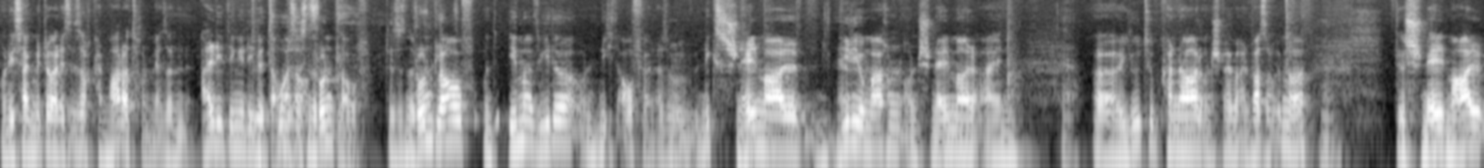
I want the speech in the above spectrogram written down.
Und ich sage mittlerweile, es ist auch kein Marathon mehr, sondern all die Dinge, die wir tun, das ist ein Rundlauf. Das ist ein Rundlauf und immer wieder und nicht aufhören. Also nichts schnell mal ein Video ja. machen und schnell mal ein ja. äh, YouTube-Kanal und schnell mal ein was auch immer. Das schnell mal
